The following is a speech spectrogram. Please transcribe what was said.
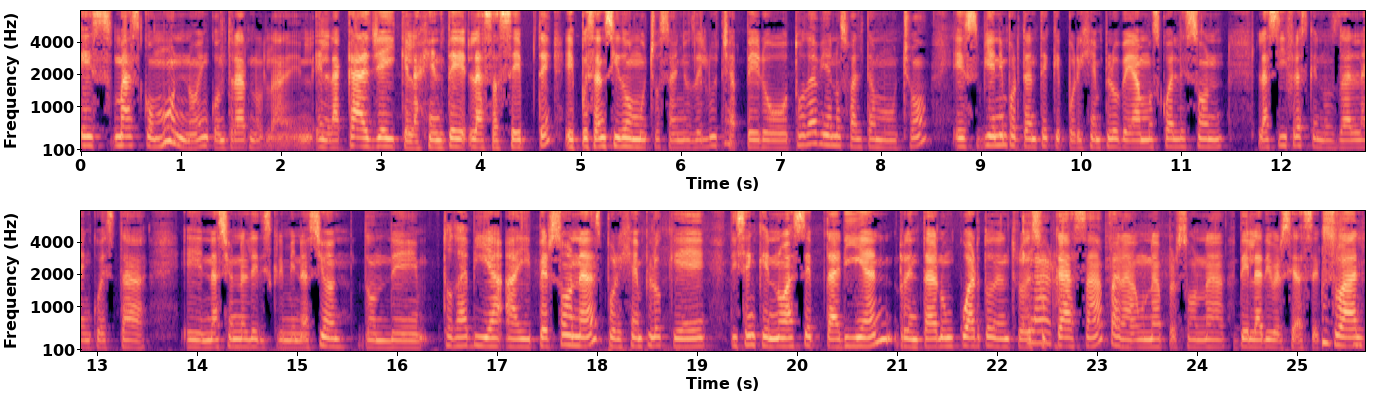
es más común, ¿no? Encontrarnos en, en, la calle y que la gente las acepte, eh, pues han sido muchos años de lucha, pero todavía nos falta mucho es bien importante que, por ejemplo, veamos cuáles son las cifras que nos da la encuesta eh, nacional de discriminación, donde todavía hay personas, por ejemplo, que dicen que no aceptarían rentar un cuarto dentro de su casa para una persona de la diversidad sexual,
